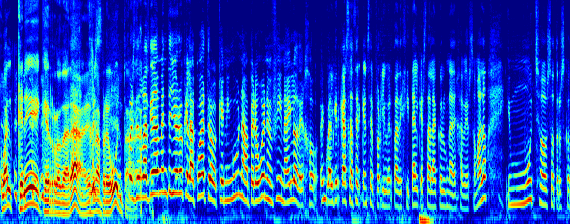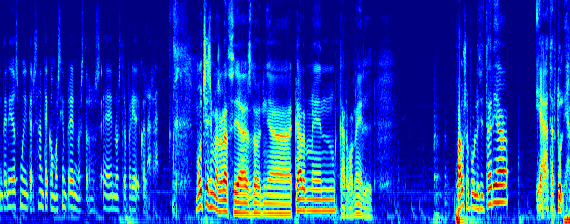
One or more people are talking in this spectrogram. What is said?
¿Cuál cree que rodará? Es la pues, pregunta. Pues desgraciadamente yo creo que la cuatro, que ninguna, pero bueno, en fin, ahí lo dejo. En cualquier caso, acérquense por Libertad Digital, que está la columna de Javier Somalo, y muchos otros contenidos muy interesantes, como siempre, en, nuestros, en nuestro periódico La Red. Muchísimas gracias, doña Carmen Carbonell. Pausa publicitaria y a la tertulia.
